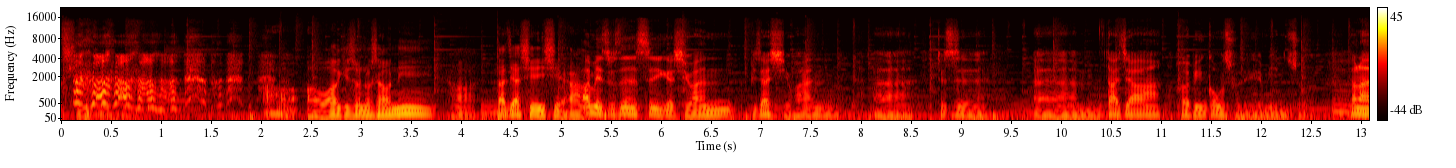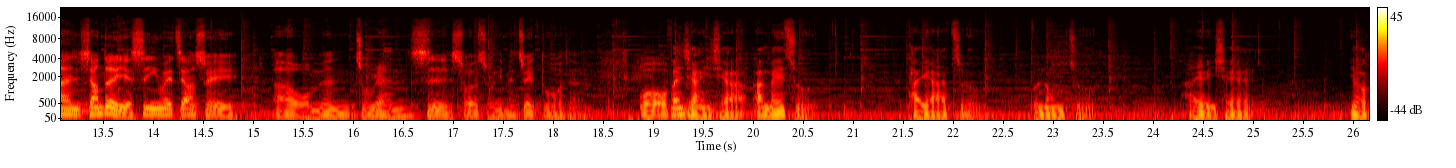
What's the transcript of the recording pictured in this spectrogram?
欺负。好，好，我要给孙多少呢？啊，大家写一写啊阿。美族真的是一个喜欢比较喜欢呃，就是嗯、大家和平共处的一个民族。当然，相对也是因为这样，所以呃，我们族人是所有族里面最多的。我我分享一下阿美族、泰雅族、布农族，还有一些有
